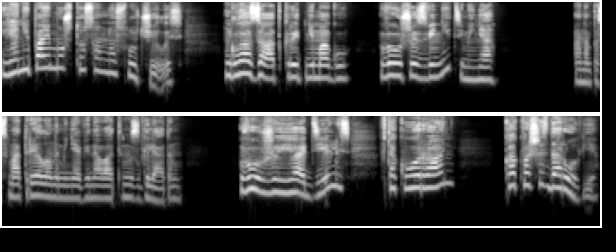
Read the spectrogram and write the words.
я не пойму, что со мной случилось. Глаза открыть не могу. Вы уж извините меня». Она посмотрела на меня виноватым взглядом. Вы уже и оделись в такую рань? Как ваше здоровье?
